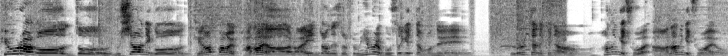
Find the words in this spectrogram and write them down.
피오라건 저 루시안이건 갱압박을 받아야 라인전에서 좀 힘을 못 쓰기 때문에 이럴 때는 그냥 하는 게 좋아 아, 안 하는 게 좋아요.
